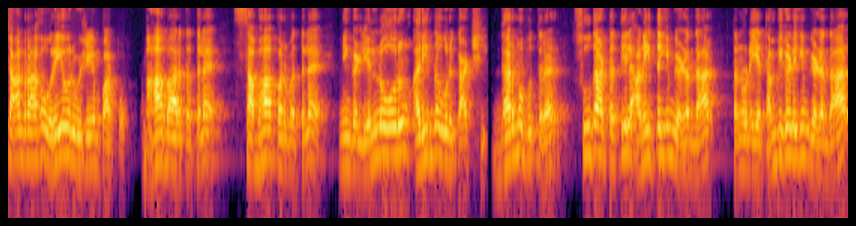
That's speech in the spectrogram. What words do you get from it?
சான்றாக ஒரே ஒரு விஷயம் பார்ப்போம். மகாபாரதத்துல சபா பர்வத்துல நீங்கள் எல்லோரும் அறிந்த ஒரு காட்சி. தர்மபுத்திரர் சூதாட்டத்தில் அனைத்தையும் இழந்தார் தன்னுடைய தம்பிகளையும் இழந்தார்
